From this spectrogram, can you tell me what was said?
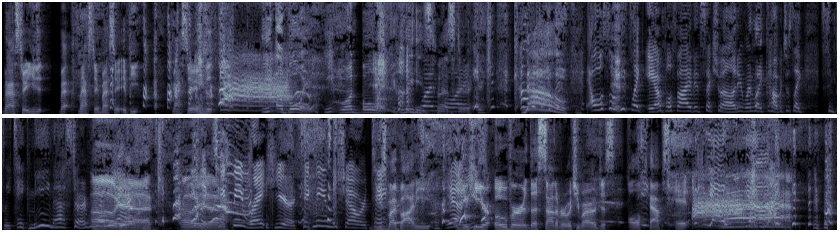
"Master, you just, ma- master, master, if you, master," and he's just, Eat a boy. Eat one boy, please, One master. boy. No! is- also, it's like amplified in sexuality when like Kabuto's like, simply take me, master. I'm Oh right yeah. Oh He's like, take me right here. Take me in the shower. Take "Use my body." Yeah, you hear over the sound of Orochimaru just all caps A. Yes, yeah. Ah!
